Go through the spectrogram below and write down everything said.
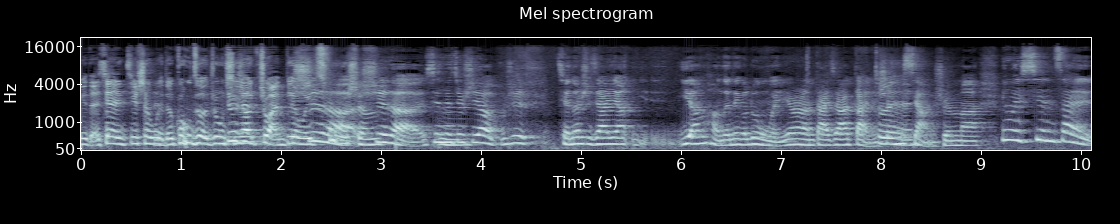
育的，现在计生委的工作重心要转变为促是的，生。是的，现在就是要、不是前段时间央央行的那个论文要让大家敢生对想生吗？因为现在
